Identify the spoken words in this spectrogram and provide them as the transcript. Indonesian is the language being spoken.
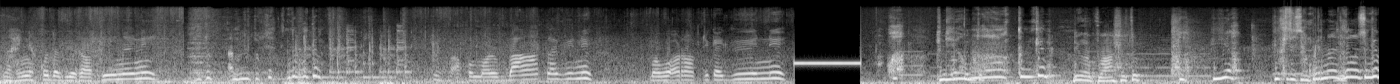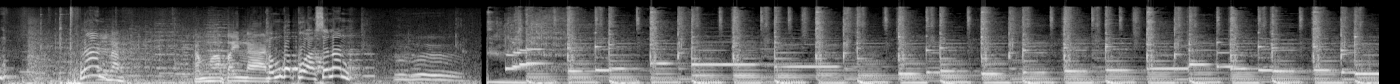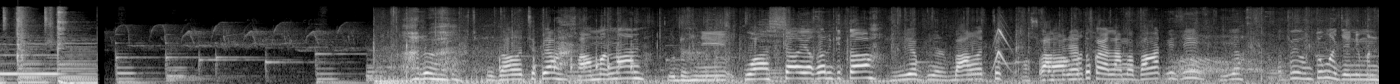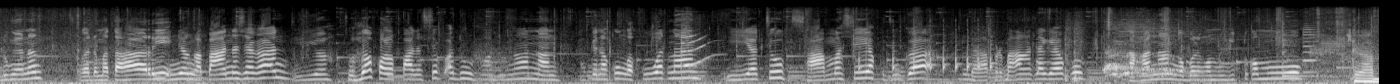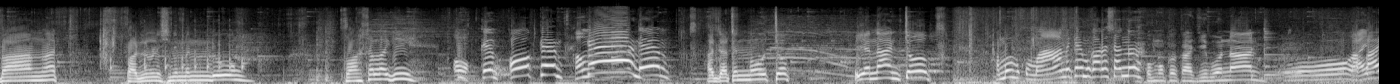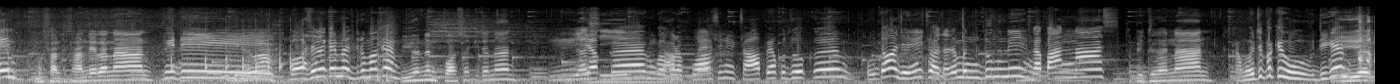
Nah ini aku udah beli rotinya ini. Tutup, ambil tutup, tutup, tutup. Duh, aku malu banget lagi nih bawa roti kayak gini. Wah, dia makan Kem. Dia nggak puasa tuh. Oh, iya, yuk kita samperin aja langsung Kem. Nan, Nan, kamu ngapain Nan? kamu gak puasa Nan? Aduh, banget Cup ya. Sama Nan, udah nih puasa ya kan kita. Iya bener banget Cup. Waktunya tuh kayak lama banget nih sih. Iya, tapi untung aja ini mendungnya Nan, nggak ada matahari. Ini nggak panas ya kan? Iya, Coba kalau panas Cup, aduh. aduh Nan, Nan, mungkin aku nggak kuat Nan. Iya Cup, sama sih aku juga. Udah lapar banget lagi aku. Tahan Nan, nggak boleh ngomong gitu kamu. Gerah banget. Padahal di sini mendung. Puasa lagi. Oh Kem, Oh Kem! Kem. Ada ten mau cop. Iya Nan, cop. Kamu mau ke mana Kem ke arah sana? Aku mau ke Kajibo Nan. Oh, Ngapain, ngapain? Mau santai-santai lah Nan. Widih. Bawa sini Kem ya, di rumah Kem. Iya Nan, puasa kita Nan. Iya Iya sih, Kem, gak pernah puasa nih, capek aku juga Kem. Untung aja ini cuacanya mendung nih, nggak panas. Tapi gerah Nan. Kamu aja pakai hoodie Kem. Iya.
